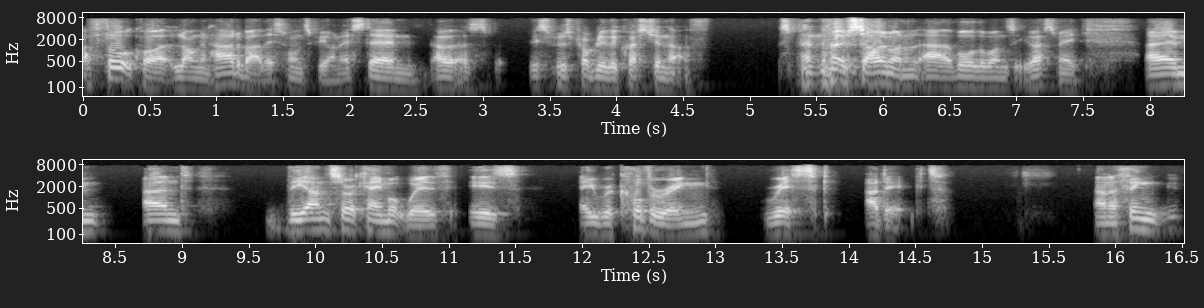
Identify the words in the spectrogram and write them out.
I've thought quite long and hard about this one, to be honest. Um, I was, this was probably the question that I've spent the most time on out of all the ones that you asked me. Um, and the answer I came up with is a recovering risk addict. And I think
